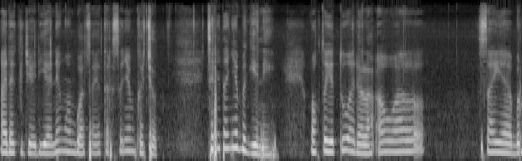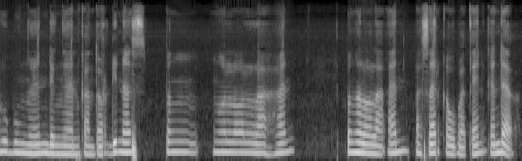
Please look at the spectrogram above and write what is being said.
ada kejadian yang membuat saya tersenyum kecut. Ceritanya begini, waktu itu adalah awal saya berhubungan dengan kantor dinas pengelolaan pengelolaan pasar Kabupaten Kendal.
